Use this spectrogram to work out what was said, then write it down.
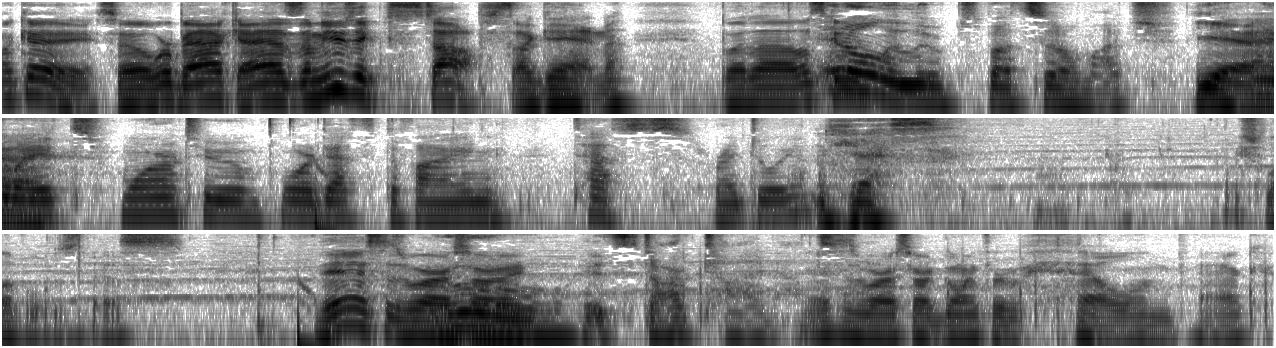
Okay, so we're back as the music stops again. But uh, let's It go. only loops, but so much. yeah. Anyway, it's more to more death-defying tests, right, Julian? Yes. Which level is this? This is where I started. Ooh, it's dark time This is where I started going through hell and back.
